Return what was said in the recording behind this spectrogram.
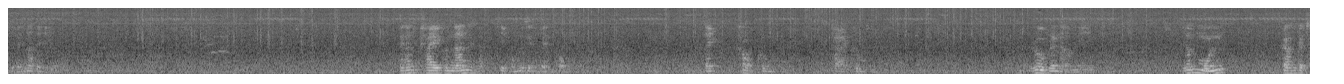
ที่เป็นน่าจะดีกว่ดังนั้นใครคนนั้นนะครับ ที่ผมรู้สึกเป็นผมได้ครอบคลุมแผ่คลุมรูปและนามนี้แล้วหมุนการกระท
